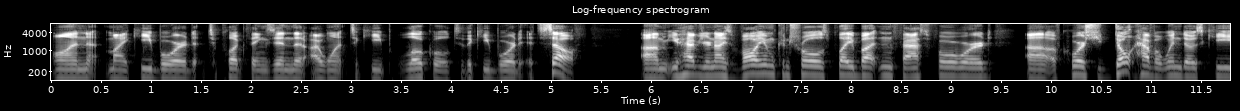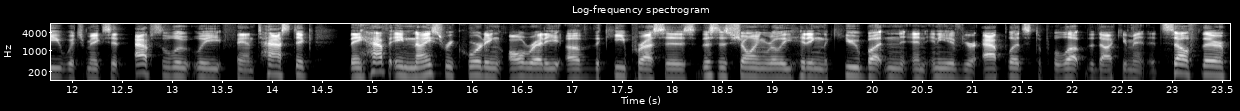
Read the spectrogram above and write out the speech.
on my keyboard to plug things in that I want to keep local to the keyboard itself. Um, you have your nice volume controls, play button, fast forward. Uh, of course, you don't have a Windows key, which makes it absolutely fantastic. They have a nice recording already of the key presses. This is showing really hitting the Q button and any of your applets to pull up the document itself there.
